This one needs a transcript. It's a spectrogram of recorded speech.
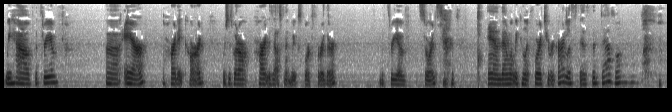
We have the Three of uh, Air, the Heartache card, which is what our heart is asking that we explore further. The Three of Swords. and then what we can look forward to regardless is the Devil.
